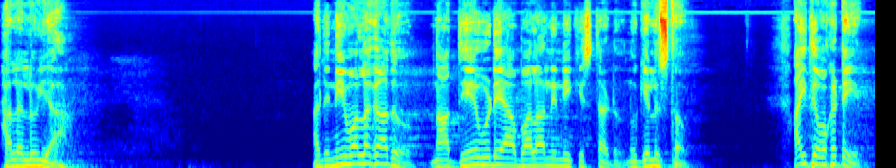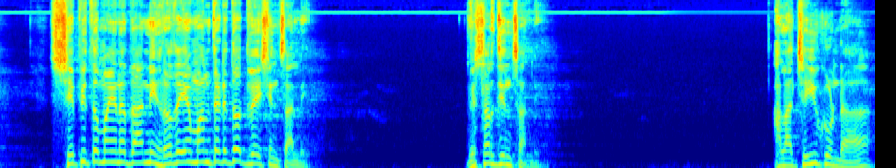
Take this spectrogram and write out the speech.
హలలుయా అది నీ వల్ల కాదు నా దేవుడే ఆ బలాన్ని నీకు ఇస్తాడు నువ్వు గెలుస్తావు. అయితే ఒకటి శపితమైన దాన్ని హృదయం అంతటితో ద్వేషించాలి. విసర్జించాలి. అలా చేయకుండా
